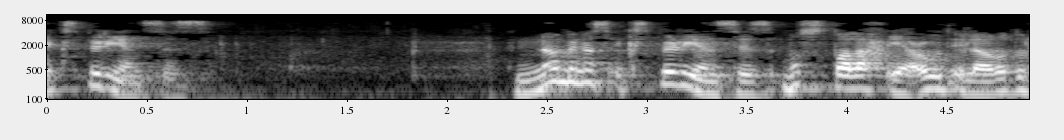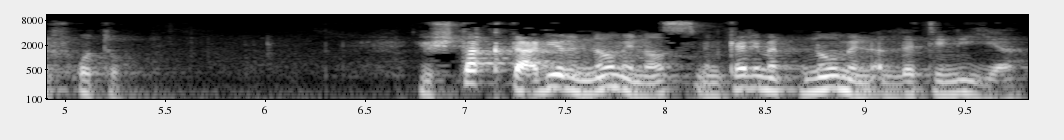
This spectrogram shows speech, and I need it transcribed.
experiences. ال numinous experiences مصطلح يعود إلى رودولف أوتو. يشتق تعبير ال numinous من كلمة numen اللاتينية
